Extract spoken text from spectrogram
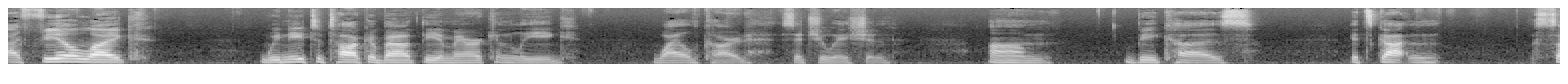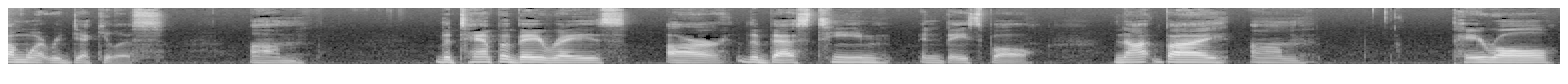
I feel like we need to talk about the American League wild card situation um, because it's gotten somewhat ridiculous. Um, the Tampa Bay Rays are the best team in baseball, not by um, payroll,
